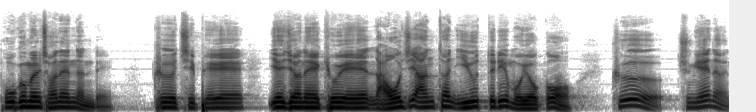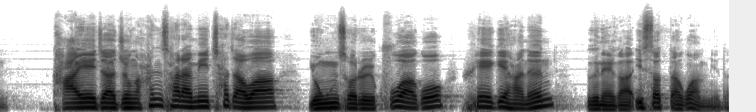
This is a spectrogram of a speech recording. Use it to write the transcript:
복음을 전했는데 그 집회에 예전에 교회에 나오지 않던 이웃들이 모였고 그 중에는 가해자 중 한 사람이 찾아와 용서를 구하고 회개하는 은혜가 있었다고 합니다.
